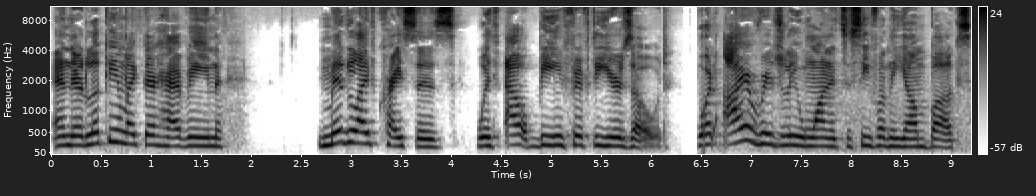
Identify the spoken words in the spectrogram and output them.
and they're looking like they're having midlife crisis without being 50 years old. What I originally wanted to see from the Young Bucks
